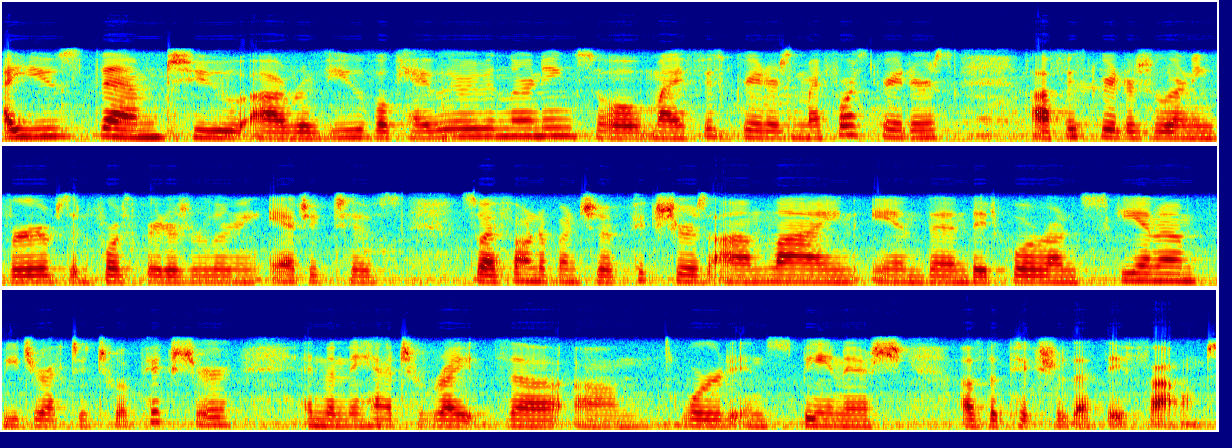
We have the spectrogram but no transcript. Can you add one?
I used them to uh, review vocabulary been learning. So my fifth graders and my fourth graders, uh, fifth graders were learning verbs and fourth graders were learning adjectives. So I found a bunch of pictures online, and then they'd go around and scan them, be directed to a picture, and then they had to write the um, word in Spanish of the picture that they found.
